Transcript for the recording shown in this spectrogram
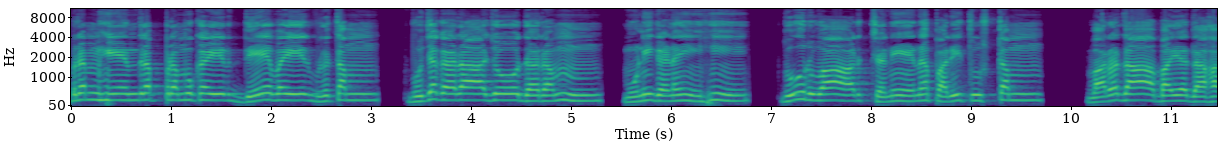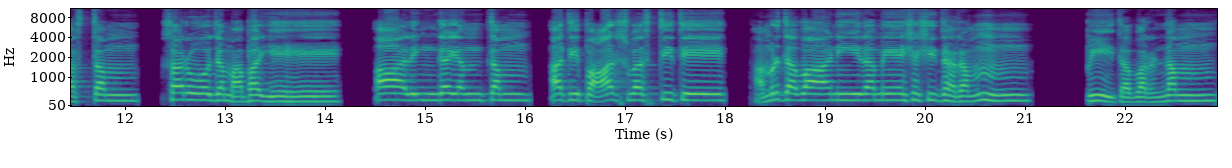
ब्रह्मेन्द्रप्रमुखैर्देवैर्वृतं भुजगराजोदरं मुनिगणैः दूर्वार्चनेन परितुष्टं वरदाभयदहस्तं सरोजमभये। आलिङ्गयन्तम् अतिपार्श्वस्थिते अमृतवाणीरमेशशिधरं पीतवर्णं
